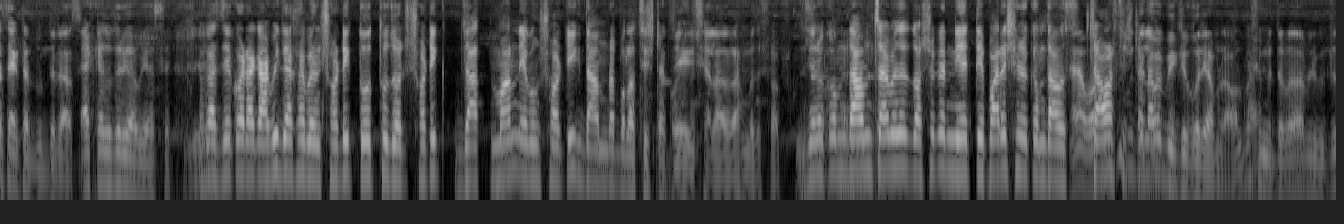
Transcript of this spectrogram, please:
আছে একটা দুধের আছে। একটা দুধের গাভি আছে। কাকা যে কয়টা গাভি দেখাবেন সঠিক তথ্য সঠিক জাতমান এবং সঠিক দামটা বলার চেষ্টা যে করবেন। ইনশাআল্লাহ রহমতে সব কিছু যেরকম দাম চাইবে দর্শকের নিতে পারে সেরকম দাম হ্যাঁ, চাওয়ার চেষ্টা লাভে বিক্রি করি আমরা অল্প সীমিত লাভে বিক্রি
